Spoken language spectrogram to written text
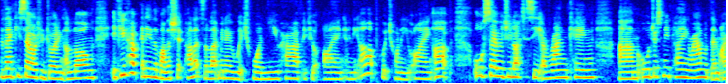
But thank you so much for joining along. If you have any of the Mothership palettes, let me know which one you have. If you're eyeing any up, which one are you eyeing up? Also, would you like to see a ranking um, or just me playing around with them? I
